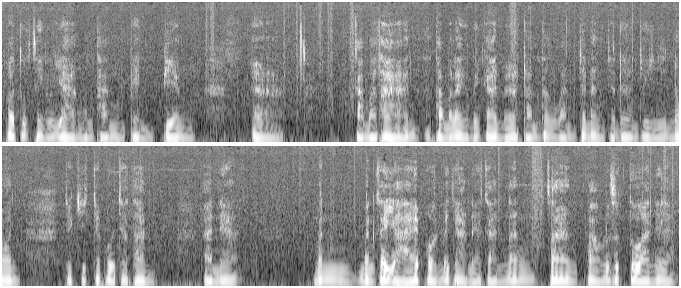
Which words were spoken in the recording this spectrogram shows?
เพราะทุกสิ่งทุกอย่างมันทำเป็นเพียงกรรมฐานทำอะไรก็เป็นการไปทำทั้งวันจะนั่งจะเดินจะนอน จะคิดจะพูดจะทำอันเนี้ยมันมันขยายให้ผลไม่จากเนี่ยการนั่งสร้างความรู้สึกตัวนี่แหละ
